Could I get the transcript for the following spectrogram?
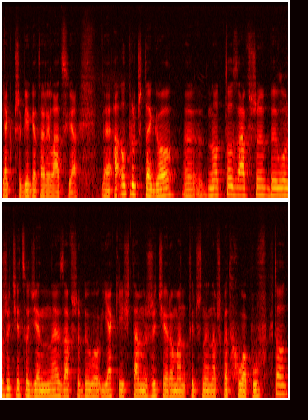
jak przebiega ta relacja. E, A oprócz tego, e, no to zawsze było życie codzienne, zawsze było jakieś tam życie romantyczne, na przykład chłopów. To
